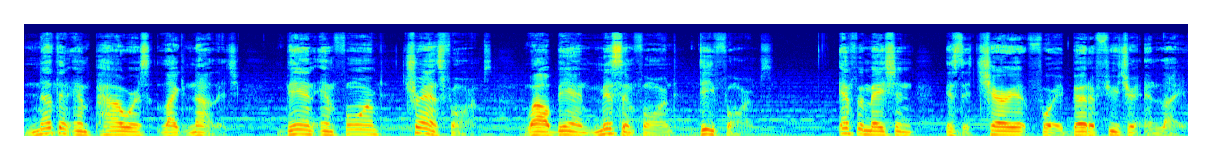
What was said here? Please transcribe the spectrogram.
Nothing empowers like knowledge. Being informed transforms, while being misinformed deforms. Information is the chariot for a better future in life,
